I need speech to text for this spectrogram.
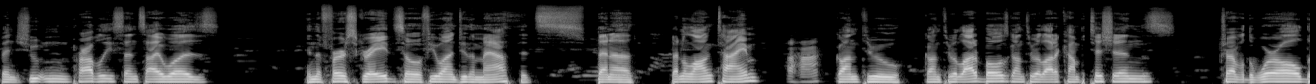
been shooting probably since I was in the first grade. So if you want to do the math, it's been a been a long time. Uh huh. Gone through gone through a lot of bows. Gone through a lot of competitions. Traveled the world.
